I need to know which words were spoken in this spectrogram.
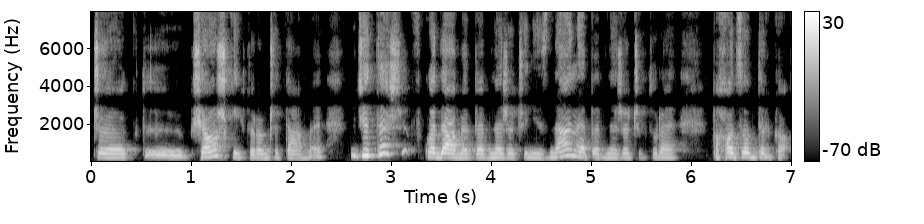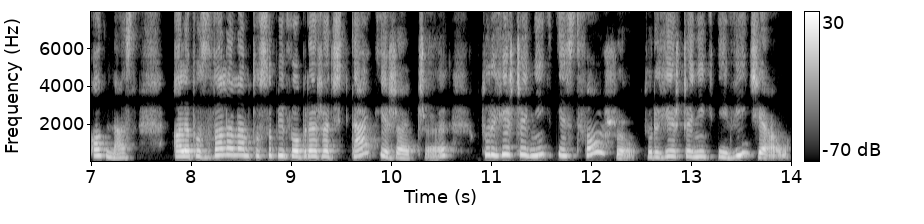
czy książki, którą czytamy, gdzie też wkładamy pewne rzeczy nieznane, pewne rzeczy, które pochodzą tylko od nas, ale pozwala nam to sobie wyobrażać takie rzeczy, których jeszcze nikt nie stworzył, których jeszcze nikt nie widział.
